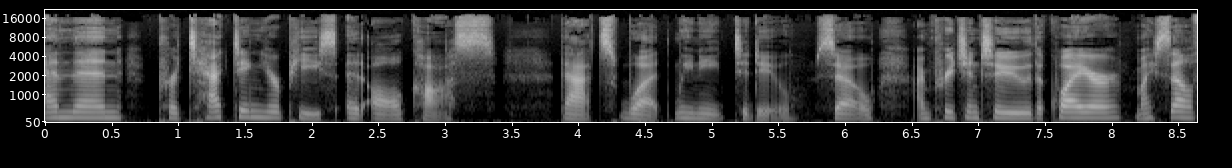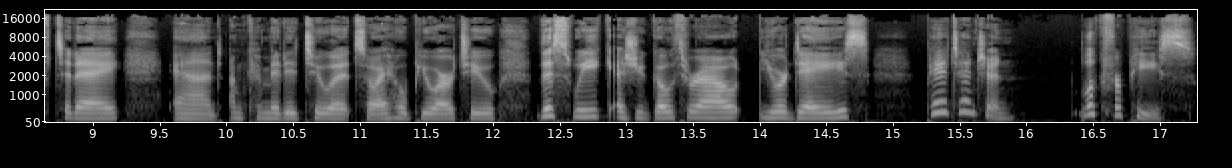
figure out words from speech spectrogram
and then protecting your peace at all costs. That's what we need to do. So I'm preaching to the choir myself today, and I'm committed to it. So I hope you are too. This week, as you go throughout your days, pay attention, look for peace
